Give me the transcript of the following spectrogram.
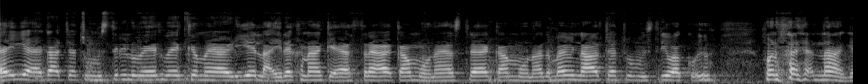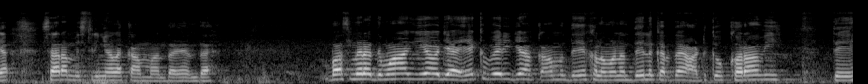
ਇਹੀ ਹੈਗਾ ਚਾਚੂ ਮਿਸਤਰੀ ਨੂੰ ਵੇਖ ਵੇਖ ਕੇ ਮੈਂ ਆਈਡੀਏ ਲਾਈ ਰੱਖਣਾ ਕਿ ਇਸ ਤਰ੍ਹਾਂ ਇਹ ਕੰਮ ਹੋਣਾ, ਇਸ ਤਰ੍ਹਾਂ ਇਹ ਕੰਮ ਹੋਣਾ, ਤੇ ਮੈਂ ਵੀ ਨਾਲ ਚਾਚੂ ਮਿਸਤਰੀ ਵਾਕੂ ਹੀ ਬਣਦਾ ਜਾਂਦਾ ਆ ਗਿਆ, ਸਾਰਾ ਮਿਸਤਰੀਆਂ ਦਾ ਕੰਮ ਆਂਦਾ ਜਾਂਦਾ। ਬਸ ਮੇਰਾ ਦਿਮਾਗ ਇਹੋ ਜਿਹਾ ਇੱਕ ਵਾਰੀ ਜਿਹਾ ਕੰਮ ਦੇਖ ਲਵਾਂ ਨਾ, ਦਿਲ ਕਰਦਾ ਹਟ ਕੇ ਉਹ ਕਰਾਂ ਵੀ, ਤੇ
